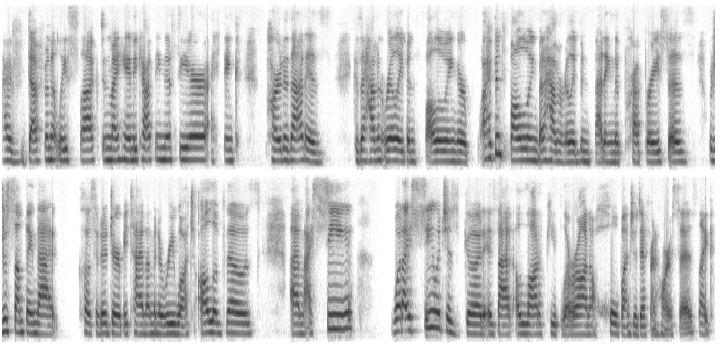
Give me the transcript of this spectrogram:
I've definitely slacked in my handicapping this year. I think part of that is because I haven't really been following, or I've been following, but I haven't really been betting the prep races, which is something that closer to Derby time, I'm going to rewatch all of those. Um, I see what I see, which is good, is that a lot of people are on a whole bunch of different horses. Like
